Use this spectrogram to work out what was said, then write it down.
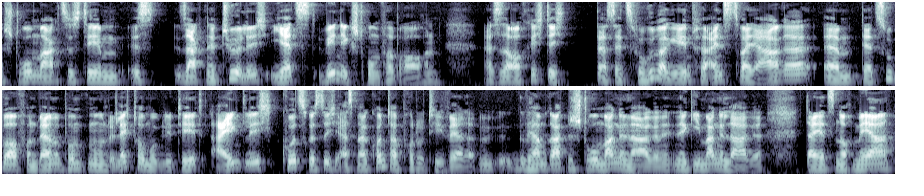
Strommarktsystem ist, sagt natürlich jetzt wenig Strom verbrauchen. Es ist auch richtig, dass jetzt vorübergehend für ein, zwei Jahre ähm, der Zubau von Wärmepumpen und Elektromobilität eigentlich kurzfristig erstmal kontraproduktiv wäre. Wir haben gerade eine Strommangellage, eine Energiemangellage. Da jetzt noch mehr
